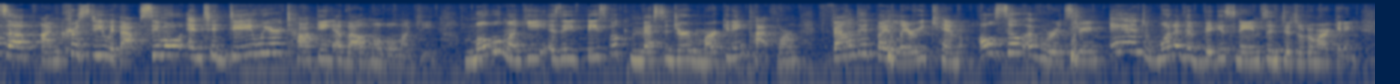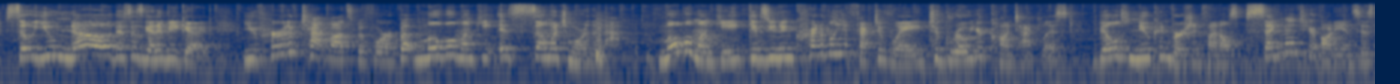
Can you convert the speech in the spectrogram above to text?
What's up? I'm Christy with AppSumo and today we are talking about Mobile Monkey. Mobile Monkey is a Facebook Messenger marketing platform founded by Larry Kim, also of WordStream and one of the biggest names in digital marketing. So you know this is gonna be good. You've heard of chatbots before, but Mobile Monkey is so much more than that. Mobile Monkey gives you an incredibly effective way to grow your contact list, build new conversion funnels, segment your audiences,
